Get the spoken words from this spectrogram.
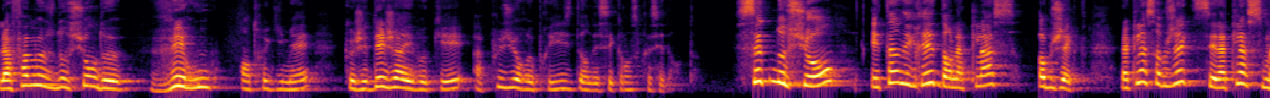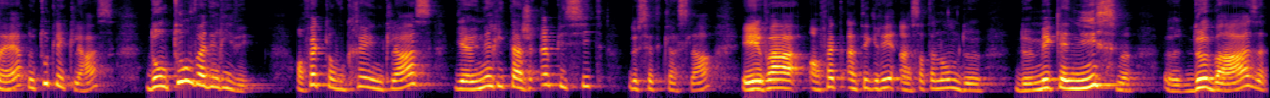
La fameuse notion de verrou entre guillemets que j'ai déjà évoqué à plusieurs reprises dans des séquences précédentes. Cette notion est intégrée dans la classe Object. La classe Object c'est la classe mère de toutes les classes dont tout va dériver. En fait quand vous créez une classe il y a un héritage implicite de cette classe là et va en fait intégrer un certain nombre de, de mécanismes euh, de base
